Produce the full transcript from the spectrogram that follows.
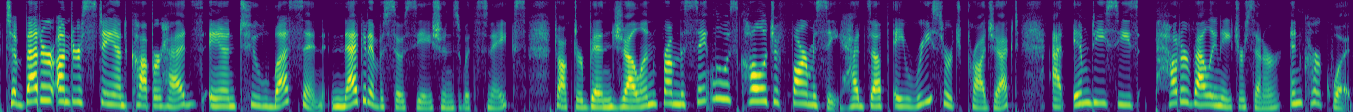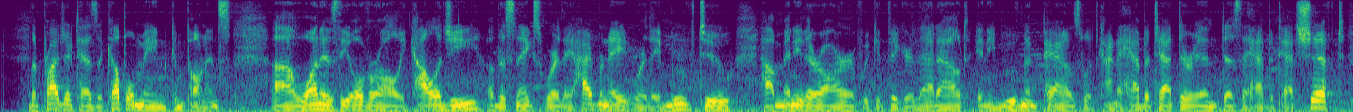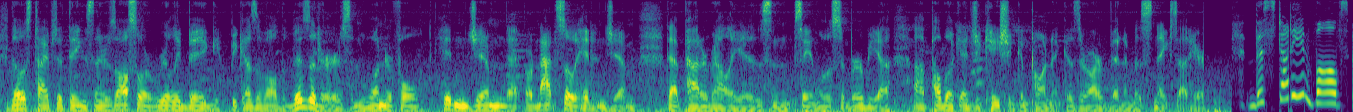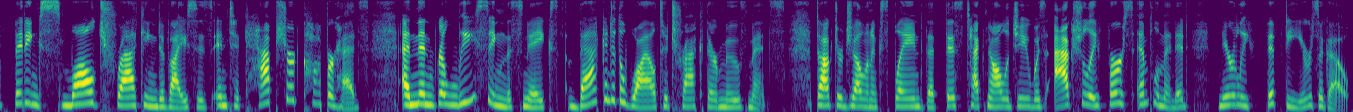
To better understand copperheads and to lessen negative associations with snakes, Dr. Ben Jelen from the St. Louis College of Pharmacy heads up a research project at MDC's Powder Valley Nature Center in Kirkwood. The project has a couple main components. Uh, one is the overall ecology of the snakes, where they hibernate, where they move to, how many there are, if we could figure that out, any movement paths, what kind of habitat they're in, does the habitat shift, those types of things. And there's also a really big, because because of all the visitors and wonderful hidden gem that, or not so hidden gem, that Powder Valley is in St. Louis suburbia, uh, public education component because there are venomous snakes out here. The study involves fitting small tracking devices into captured copperheads and then releasing the snakes back into the wild to track their movements. Dr. Jelen explained that this technology was actually first implemented nearly 50 years ago.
